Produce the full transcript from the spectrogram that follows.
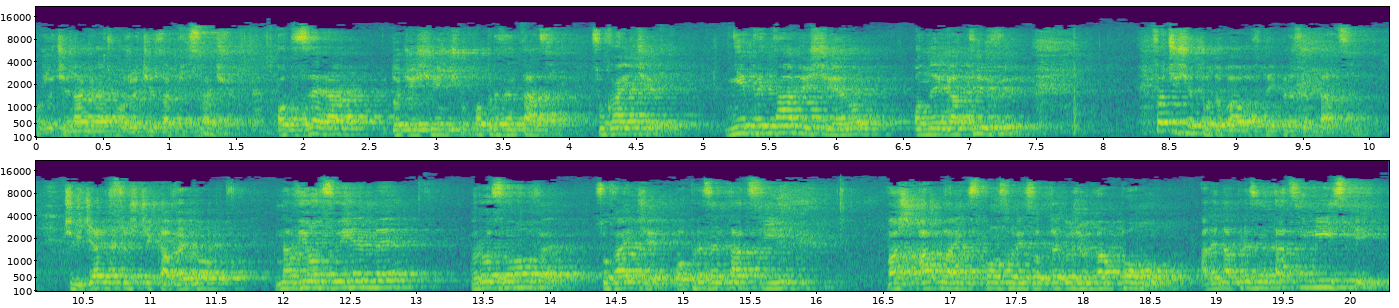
możecie nagrać, możecie zapisać. Od 0 do 10 po prezentacji. Słuchajcie, nie pytamy się o negatywy. Co Ci się podobało w tej prezentacji? Czy widziałeś coś ciekawego? Nawiązujemy rozmowę. Słuchajcie, po prezentacji Wasz upline sponsor jest od tego, żeby Wam pomógł. Ale na prezentacji miejskiej,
